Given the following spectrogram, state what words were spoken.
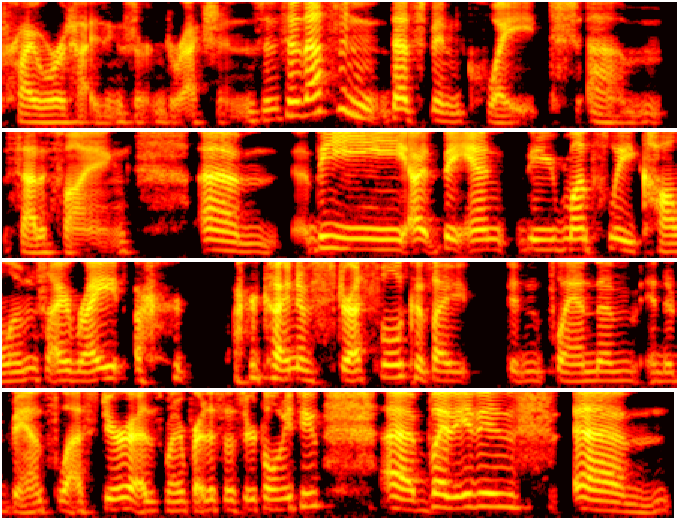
prioritizing certain directions and so that's been that's been quite um, satisfying. Um, the uh, the and the monthly columns i write are are kind of stressful because i didn't plan them in advance last year as my predecessor told me to uh, but it is um,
